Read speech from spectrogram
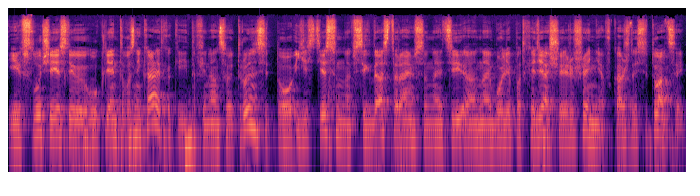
и в случае, если у клиента возникают какие-то финансовые трудности, то, естественно, всегда стараемся найти э, наиболее подходящее решение в каждой ситуации.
